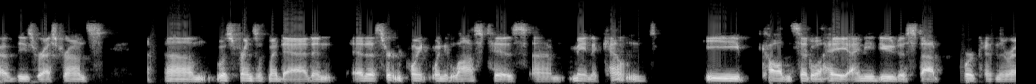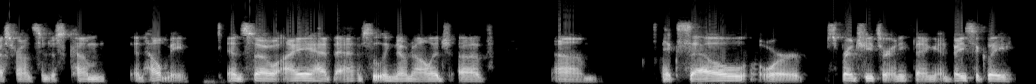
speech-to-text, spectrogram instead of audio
of these restaurants um, was friends with my dad. And at a certain point, when he lost his um, main accountant, he called and said, "Well, hey, I need you to stop working in the restaurants and just come and help me. And so I had absolutely no knowledge of um, Excel or spreadsheets or anything. And basically,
